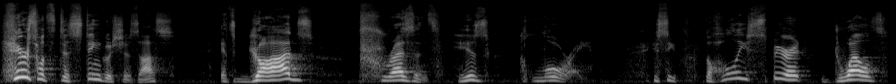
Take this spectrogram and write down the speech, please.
Here's what distinguishes us it's God's presence, His glory. You see, the Holy Spirit dwells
